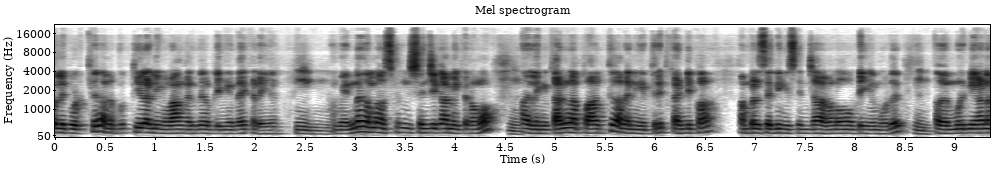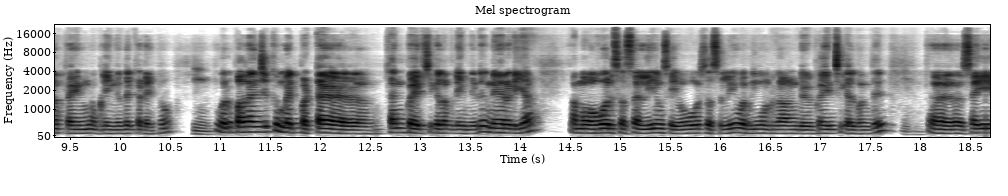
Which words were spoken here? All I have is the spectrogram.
சொல்லிக் கொடுத்து அதை புத்தியில் நீங்கள் வாங்குறது அப்படிங்கிறதே கிடையாது. நம்ம என்ன நம்ம செஞ்சு செஞ்சு காமிக்கிறோமோ. அதை நீங்கள் கண்ணில் பார்த்து அதை நீங்கள் திருப்பி கண்டிப்பாக கம்பல்சரி நீங்கள் செஞ்சாகணும் அப்படிங்கும்போது. அது முழுமையான பயன் அப்படிங்கிறது கிடைக்கும். ஒரு பதினஞ்சுக்கும் மேற்பட்ட கண் பயிற்சிகள் அப்படிங்கிறது நேரடியாக நம்ம ஒவ்வொரு செஷன்லையும் செய்வோம். ஒவ்வொரு செஷன்லையும் ஒரு மூன்று நான்கு பயிற்சிகள் வந்து செய்ய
